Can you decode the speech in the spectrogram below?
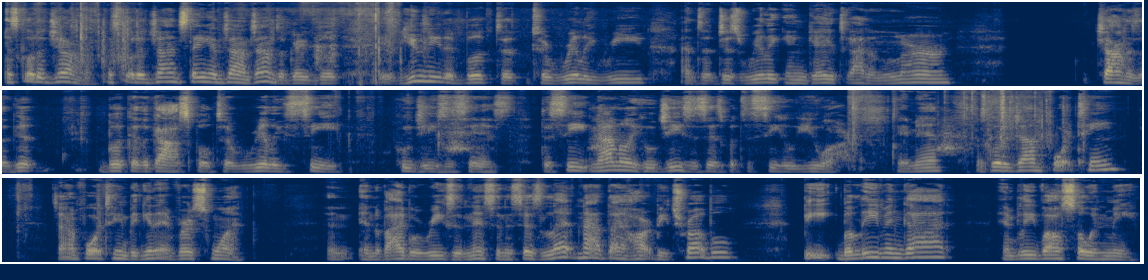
Let's go to John. Let's go to John. Stay in John. John's a great book. If you need a book to, to really read and to just really engage God and learn, John is a good book of the gospel to really see who Jesus is. To see not only who Jesus is, but to see who you are. Amen. Let's go to John 14. John 14, beginning at verse 1. And, and the Bible reads in this, and it says, Let not thy heart be troubled. Be believe in God and believe also in me.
